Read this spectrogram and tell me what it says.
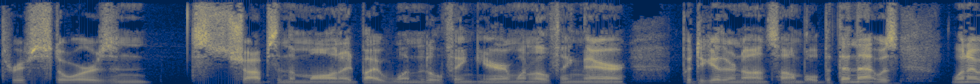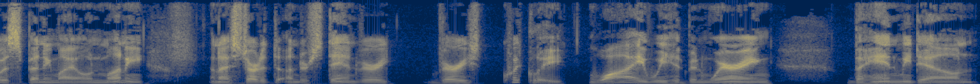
thrift stores and shops in the mall, and I'd buy one little thing here and one little thing there, put together an ensemble. But then that was when I was spending my own money, and I started to understand very, very quickly why we had been wearing the hand-me-down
